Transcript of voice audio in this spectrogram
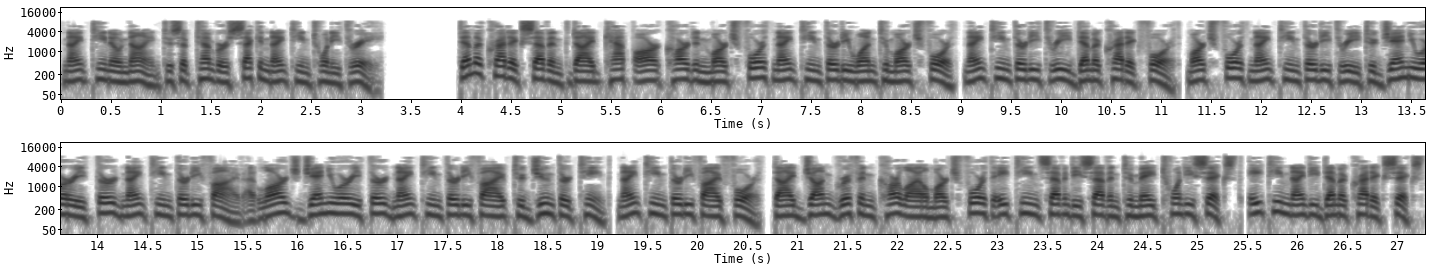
1909 to September 2, 1923 Democratic 7th died Cap R. Carden March 4, 1931 to March 4, 1933 Democratic 4th, March 4, 1933 to January 3, 1935 at large January 3, 1935 to June 13, 1935 4th, died John Griffin Carlisle March 4, 1877 to May 26, 1890 Democratic 6th,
